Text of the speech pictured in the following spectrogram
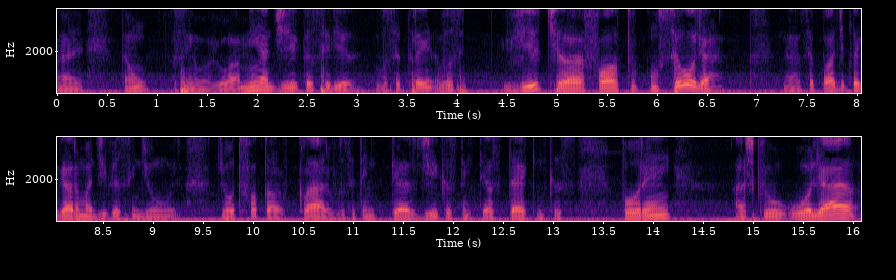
Né? Então, assim, eu, a minha dica seria você treina, você vir tirar foto com seu olhar. Né? Você pode pegar uma dica assim de um, de outro fotógrafo. Claro, você tem que ter as dicas, tem que ter as técnicas. Porém, acho que o, o olhar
